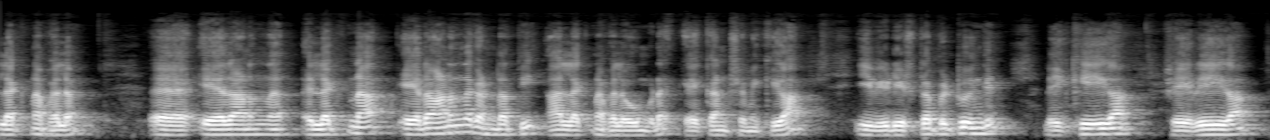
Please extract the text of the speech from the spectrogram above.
ലഗ്നഫലം ഏതാണെന്ന് ലഗ്ന ഏതാണെന്ന് കണ്ടെത്തി ആ ലഗ്നഫലവും കൂടെ കേൾക്കാൻ ശ്രമിക്കുക. ഈ വീഡിയോ ഇഷ്ടപ്പെട്ടുവെങ്കിൽ ലൈക്ക് ചെയ്യുക ഷെയർ ചെയ്യുക.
